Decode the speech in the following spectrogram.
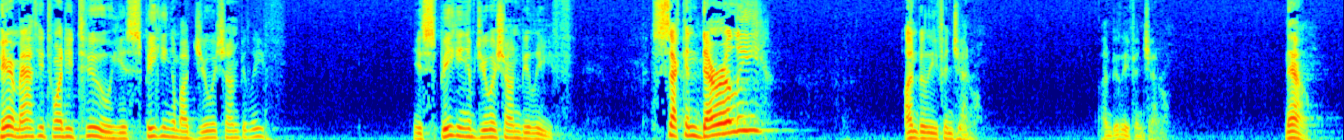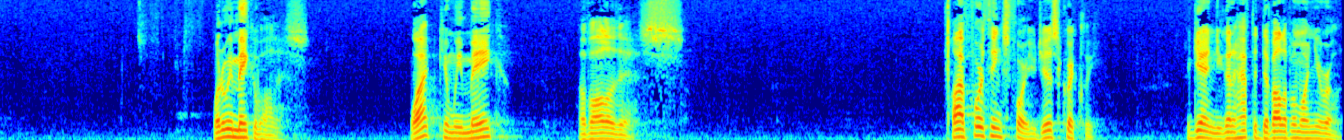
Here in matthew 22 he is speaking about jewish unbelief. He is speaking of jewish unbelief. Secondarily unbelief in general unbelief in general. Now, what do we make of all this? What can we make of all of this? I have four things for you, just quickly. Again, you're going to have to develop them on your own.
